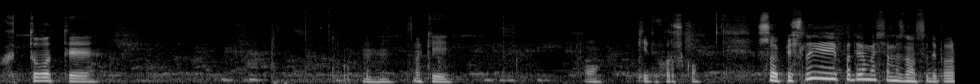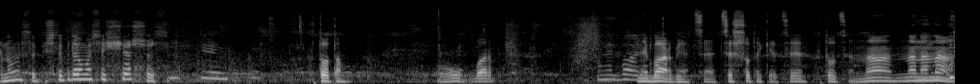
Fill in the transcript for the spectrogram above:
Хто ти? Угу. Окей. О, кіт в горшку. Що, пішли подивимося, ми знову сюди повернулися. Пішли подивимося ще щось. Хто там? О, Барбі. Не Барбі. Не Барбі, це, це що таке? Це хто це? На на на на.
